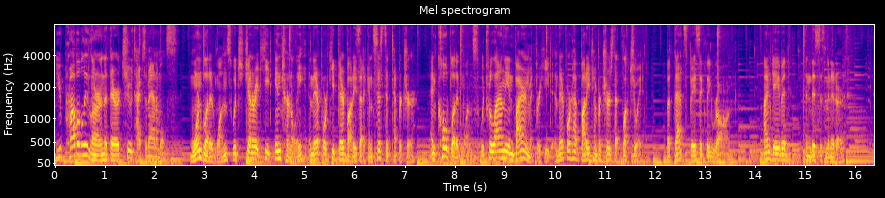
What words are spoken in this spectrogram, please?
You've probably learned that there are two types of animals. Warm-blooded ones, which generate heat internally and therefore keep their bodies at a consistent temperature, and cold-blooded ones, which rely on the environment for heat and therefore have body temperatures that fluctuate. But that's basically wrong. I'm David, and this is Minute Earth.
